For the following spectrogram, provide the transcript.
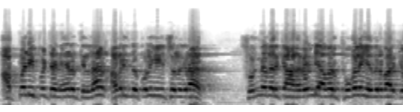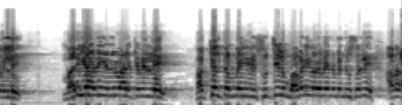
அப்படிப்பட்ட நேரத்தில் தான் அவர் இந்த கொள்கையை சொல்லுகிறார். சொன்னதற்காக வேண்டி அவர் புகழை எதிர்பார்க்கவில்லை. மரியாதை எதிர்பார்க்கவில்லை. மக்கள் தம்மை சுற்றிலும் பவனி வர வேண்டும் என்று சொல்லி அவர்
